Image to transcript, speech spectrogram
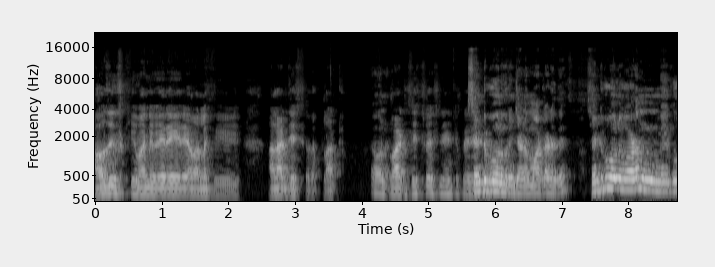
హౌసింగ్ స్కీమ్ అని వేరే ఏరియా వాళ్ళకి అలాట్ చేస్తుంది ప్లాట్లు. అవును. వాటి సిచ్యువేషన్ ఏంటి? సెంటు భూముల గురించి అండి మాట్లాడేది. సెంటు భూములు కూడా మీకు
